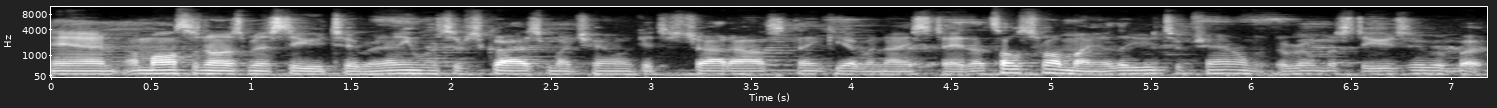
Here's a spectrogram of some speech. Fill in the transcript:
and I'm also known as Mr. YouTuber. And anyone who subscribes to my channel gets shout outs. Thank you. Have a nice day. That's also on my other YouTube channel, The Real Mr. YouTuber, but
